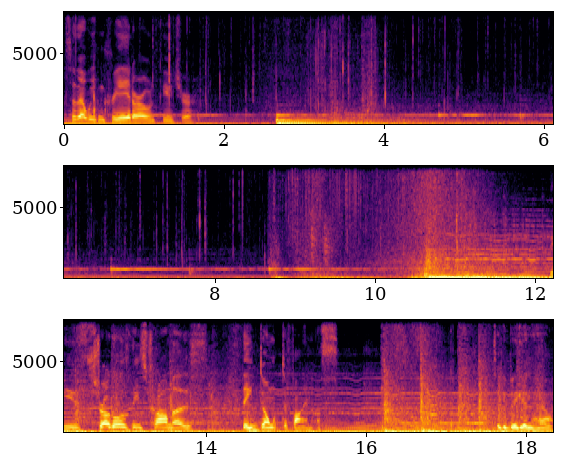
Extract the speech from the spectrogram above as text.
so that we can create our own future. These struggles, these traumas, they don't define us. Take a big inhale.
